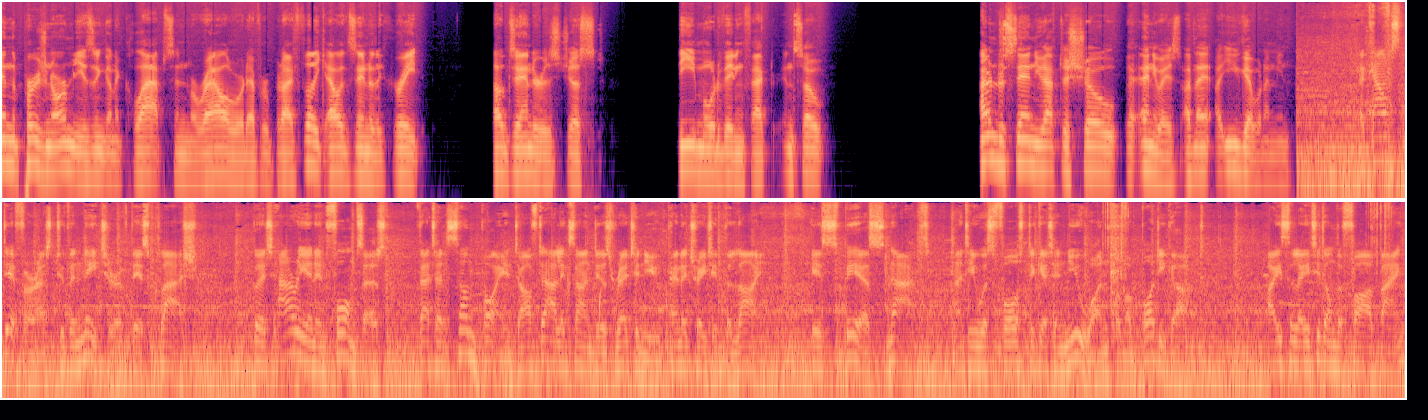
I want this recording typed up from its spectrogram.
and the Persian army isn't going to collapse in morale or whatever, but I feel like Alexander the Great Alexander is just the motivating factor. And so I understand you have to show anyways, I you get what I mean. Accounts differ as to the nature of this clash, but Arrian informs us that at some point after Alexander's retinue penetrated the line, his spear snapped and he was forced to get a new one from a bodyguard. Isolated on the far bank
